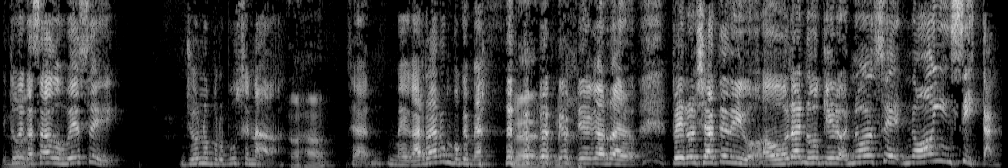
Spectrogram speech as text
Estuve No. casada dos veces yo no propuse nada. Ajá. O sea, me agarraron porque me, Claro, claro. me agarraron. Pero ya te digo, ahora no quiero, no sé, no insistan,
